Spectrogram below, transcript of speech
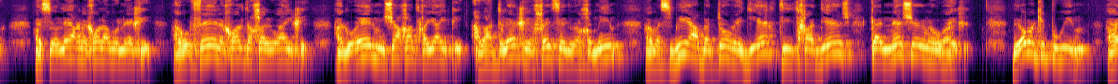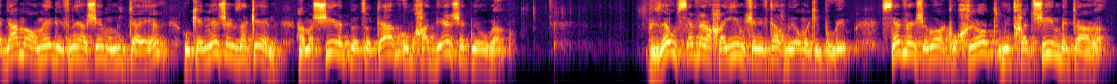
הסולח לכל עוונכי הרופא לכל תחלואיכי הגואל משחת חייכי, אבטרך חסד ורחמים, המשביע בטוב אדייך, תתחדש כנשר נעורייך. ביום הכיפורים האדם העומד לפני השם ומתאר הוא כנשר זקן המשאיר את נוצותיו ומחדש את נעוריו. וזהו ספר החיים שנפתח ביום הכיפורים. ספר שבו הכוחות מתחדשים בטהרה.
